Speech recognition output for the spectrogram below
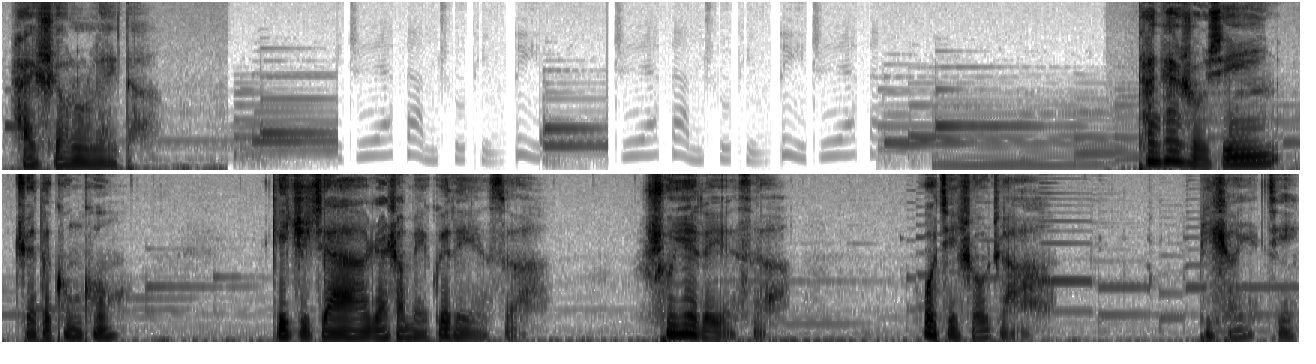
还是要落泪的。摊开手心，觉得空空。给指甲染上玫瑰的颜色，树叶的颜色。握紧手掌，闭上眼睛，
